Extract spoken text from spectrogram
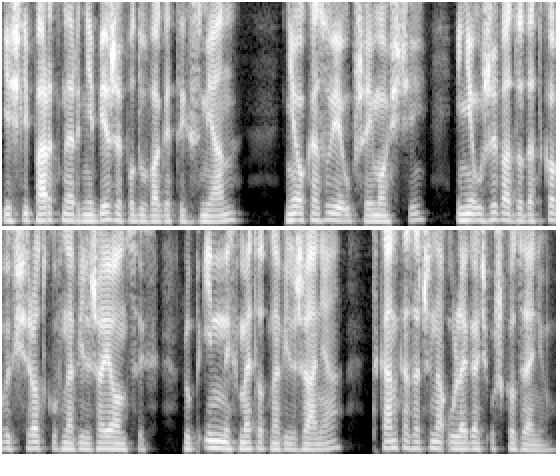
Jeśli partner nie bierze pod uwagę tych zmian, nie okazuje uprzejmości i nie używa dodatkowych środków nawilżających lub innych metod nawilżania, tkanka zaczyna ulegać uszkodzeniu.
